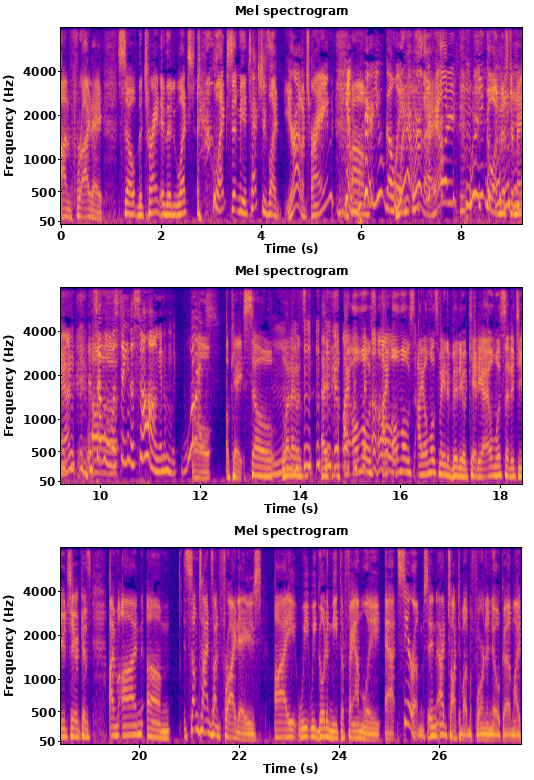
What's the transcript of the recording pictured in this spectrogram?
on Friday. So the train, and then Lex Lex sent me a text. She's like, "You're on a train? Yeah, Um, where are you going? Where where the hell are you? Where are you going, Mister Man?" and someone was singing a song, and I'm like, what? Oh, okay. So what I was, I, I almost, I no. almost, I almost made a video, Kitty. I almost sent it to you too because I'm on. Um, sometimes on Fridays I we we go to meet the family at Serums, and I've talked about it before in Anoka. My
